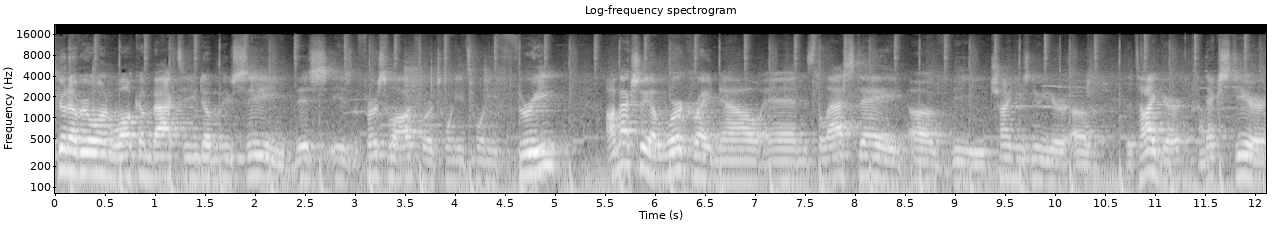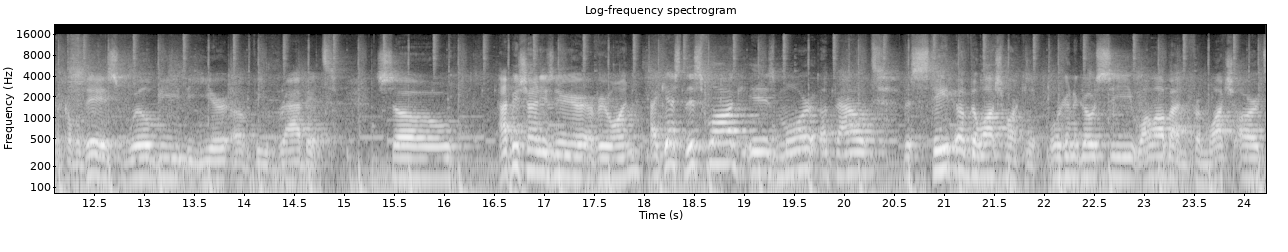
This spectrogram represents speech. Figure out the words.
What's good, everyone? Welcome back to UWC. This is the first vlog for 2023. I'm actually at work right now, and it's the last day of the Chinese New Year of the Tiger. Next year, in a couple days, will be the year of the rabbit. So Happy Chinese New Year, everyone. I guess this vlog is more about the state of the watch market. We're gonna go see Wang Laoban from Watch Art.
